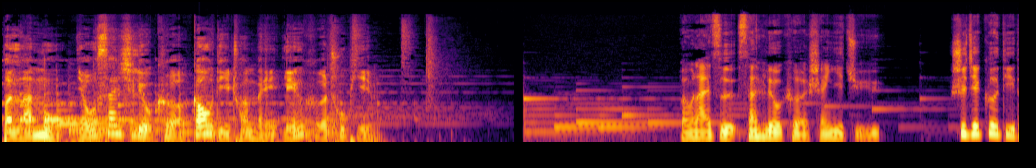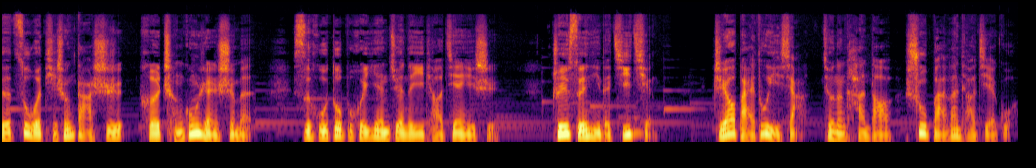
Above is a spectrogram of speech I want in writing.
本栏目由三十六氪高低传媒联合出品。本文来自三十六氪神译局。世界各地的自我提升大师和成功人士们，似乎都不会厌倦的一条建议是：追随你的激情。只要百度一下，就能看到数百万条结果。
